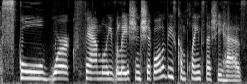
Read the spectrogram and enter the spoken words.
School, work, family, relationship, all of these complaints that she has.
